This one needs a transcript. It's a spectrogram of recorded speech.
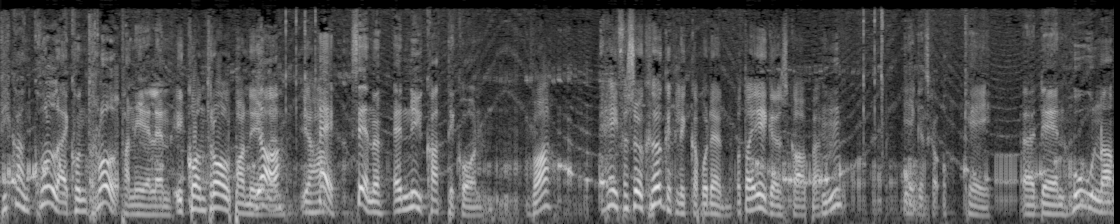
vi kan kolla i kontrollpanelen. I kontrollpanelen? Ja, Jaha. hej, se nu, en ny kattikon. Va? Hej, försök högerklicka på den och ta egenskaper. Mm. Egenskap, okej. Eh, Det är en hona,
